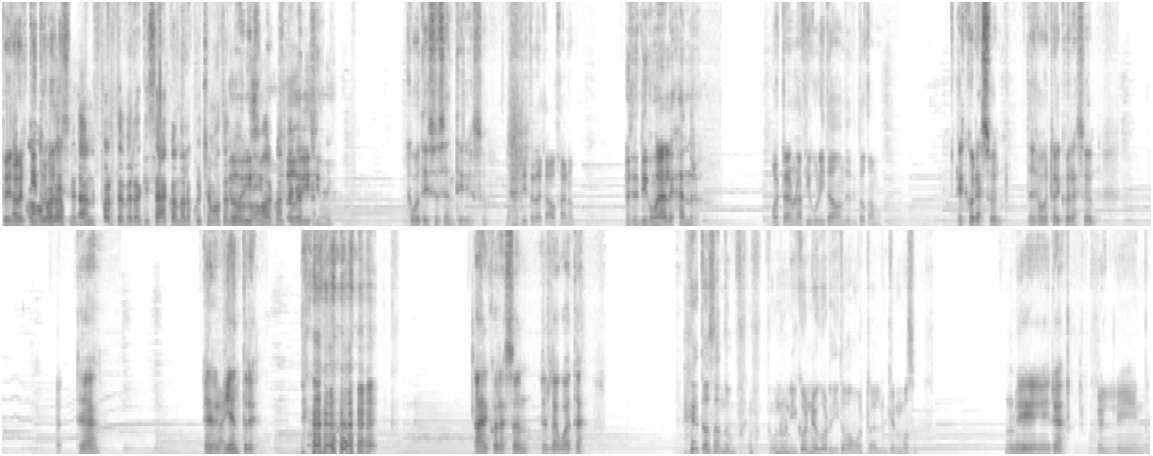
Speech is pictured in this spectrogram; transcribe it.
pero el título a dice... tan fuerte, pero quizás cuando lo escuchemos de nuevo nos vamos a dar durísimo, cuenta fue que- durísimo. ¿Cómo te hizo sentir eso? Te sentiste atacado, Jano. Me sentí como el Alejandro. Muéstrame una figurita donde te tocamos. El corazón. Déjame mostrar el corazón. ¿Ya? En el Ahí. vientre. Ah, el corazón, en la guata. Está usando un, un unicornio gordito para mostrarlo, qué hermoso. Mira. Qué lindo.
